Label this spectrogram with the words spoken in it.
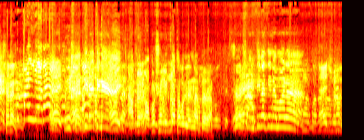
তুই শান্তি পাতি না। আপনার অপর সঙ্গে কথা বললেন না আপনারা। শান্তি পাতি না ময়না। এই শুনুন।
